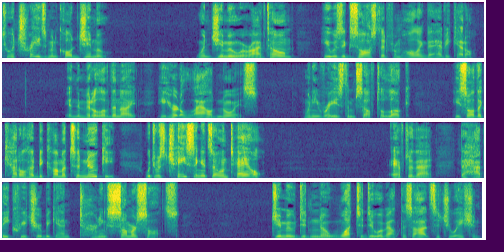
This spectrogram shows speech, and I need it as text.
to a tradesman called Jimmu. When Jimmu arrived home, he was exhausted from hauling the heavy kettle. In the middle of the night, he heard a loud noise. When he raised himself to look, he saw the kettle had become a tanuki, which was chasing its own tail. After that, the happy creature began turning somersaults. Jimmu didn't know what to do about this odd situation,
